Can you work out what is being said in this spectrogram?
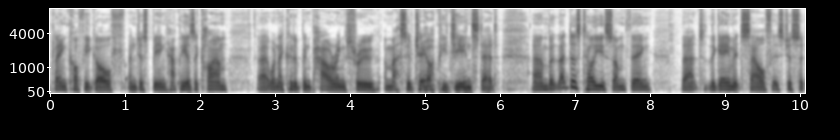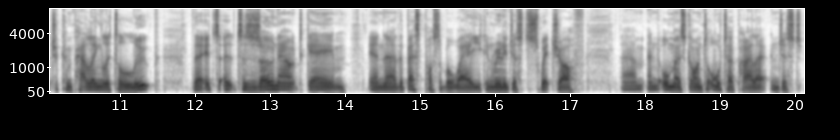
playing coffee golf, and just being happy as a clam uh, when I could have been powering through a massive JRPG instead. Um, but that does tell you something that the game itself is just such a compelling little loop that it's it's a zone out game in uh, the best possible way. You can really just switch off um, and almost go onto autopilot and just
